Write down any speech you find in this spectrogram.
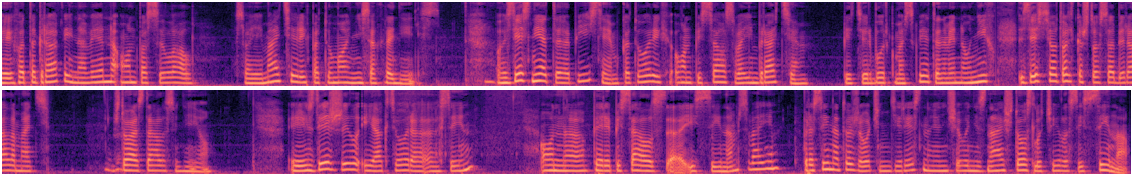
И фотографии, наверное, он посылал своей матери, потом они сохранились. Здесь нет э, писем, которых он писал своим братьям Петербург, Москве. Это, наверное, у них. Здесь все только что собирала мать, да. что осталось у нее. И здесь жил и актера э, сын. Он э, переписал и с сыном своим. Про сына тоже очень интересно. Я ничего не знаю, что случилось и с сыном.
